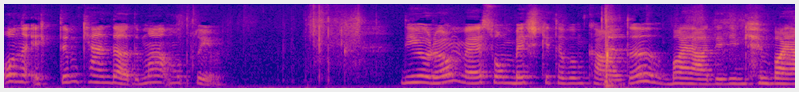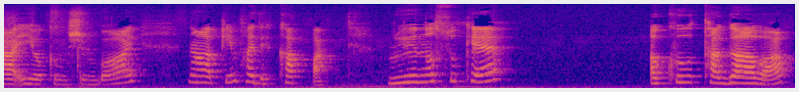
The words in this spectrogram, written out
Onu ettim. Kendi adıma mutluyum diyorum ve son 5 kitabım kaldı. Bayağı dediğim gibi bayağı iyi okumuşum bu ay. Ne yapayım? Hadi kappa. Ryunosuke Akutagawa.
